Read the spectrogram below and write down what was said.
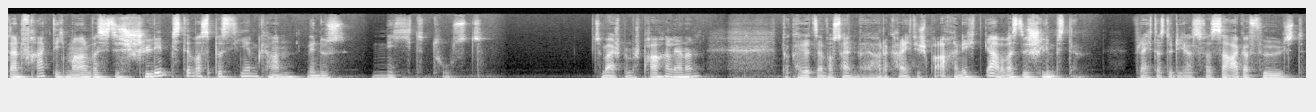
dann frag dich mal, was ist das Schlimmste, was passieren kann, wenn du es nicht tust? Zum Beispiel beim Sprachenlernen. Da könnte jetzt einfach sein, naja, da kann ich die Sprache nicht. Ja, aber was ist das Schlimmste? Vielleicht, dass du dich als Versager fühlst,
